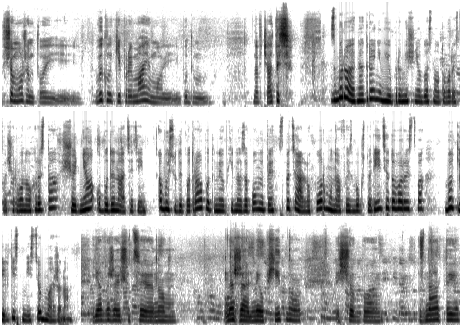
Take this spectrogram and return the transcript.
що можемо, то і виклики приймаємо і будемо навчатися. Збирають на тренінги у приміщенні обласного товариства Червоного Христа щодня об 11 Аби сюди потрапити, необхідно заповнити спеціальну форму на Фейсбук-сторінці товариства, бо кількість місць обмежена. Я вважаю, що це нам, на жаль, необхідно, щоб е, знати,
